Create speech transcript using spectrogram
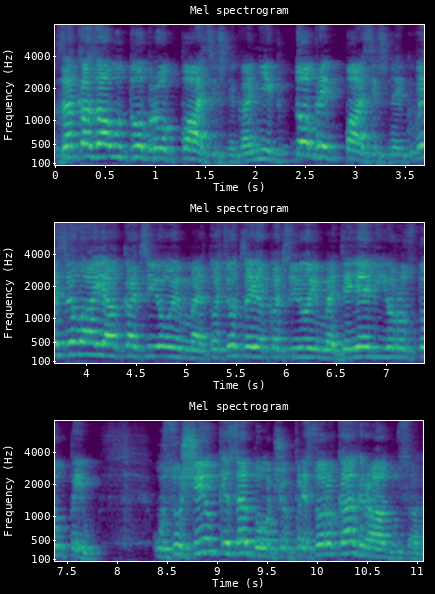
Заказав у доброго пасічника. Нік, добрий пасічник, висилає акаційовий мед. Ось оцей акаційовий мед, я єлі розтопив. У сушилки садочок при 40 градусах.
